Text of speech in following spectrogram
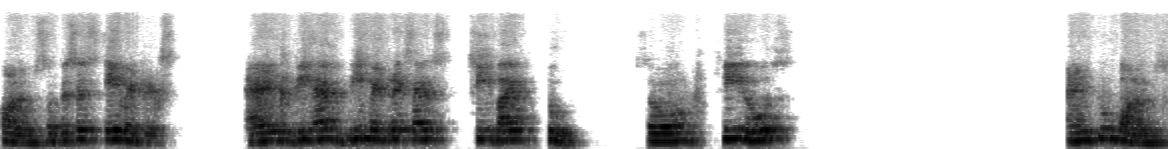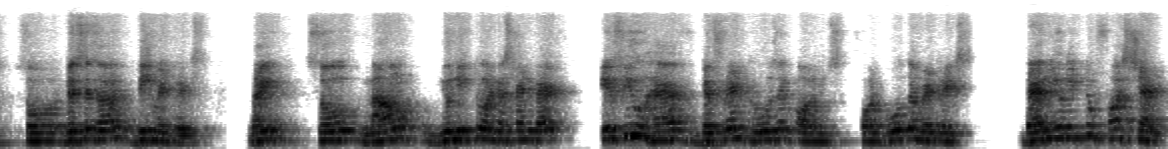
columns. So this is A matrix. And we have B matrix as 3 by 2. So three rows and two columns. So this is our B matrix, right? So now you need to understand that if you have different rows and columns for both the matrix, then you need to first check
